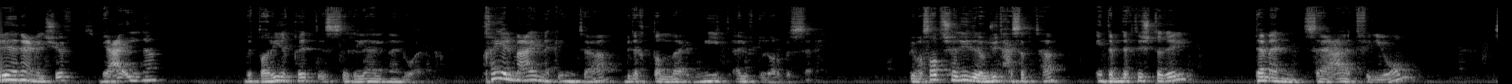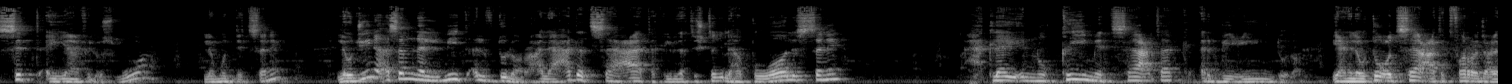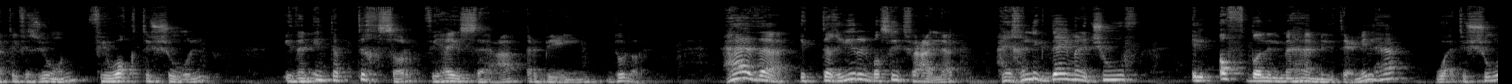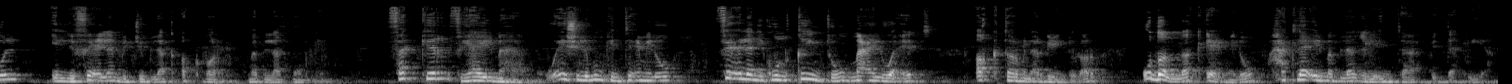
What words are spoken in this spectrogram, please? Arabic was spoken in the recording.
خلينا نعمل شيفت بعقلنا بطريقة استغلالنا لوقتنا تخيل معي إنك أنت بدك تطلع مئة ألف دولار بالسنة. ببساطة شديدة لو جيت حسبتها أنت بدك تشتغل 8 ساعات في اليوم 6 أيام في الأسبوع لمدة سنة. لو جينا قسمنا ال ألف دولار على عدد ساعاتك اللي بدك تشتغلها طوال السنة حتلاقي إنه قيمة ساعتك 40 دولار. يعني لو تقعد ساعة تتفرج على التلفزيون في وقت الشغل إذا أنت بتخسر في هاي الساعة 40 دولار. هذا التغيير البسيط في عقلك هيخليك دائما تشوف الأفضل المهام اللي تعملها وقت الشغل اللي فعلا بتجيب لك أكبر مبلغ ممكن. فكر في هاي المهام وإيش اللي ممكن تعمله فعلا يكون قيمته مع الوقت أكثر من 40 دولار. وضلك اعمله حتلاقي المبلغ اللي انت بدك إياه.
